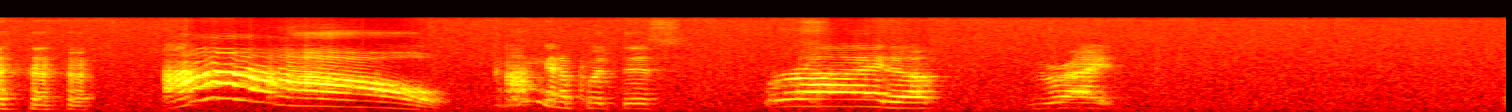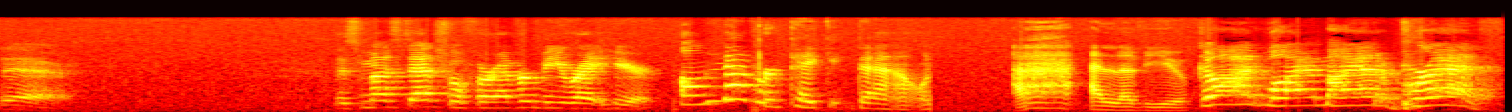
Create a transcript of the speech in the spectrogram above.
Ow! I'm gonna put this right up, right there. This mustache will forever be right here. I'll never take it down. Ah, I love you. God, why am I out of breath?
